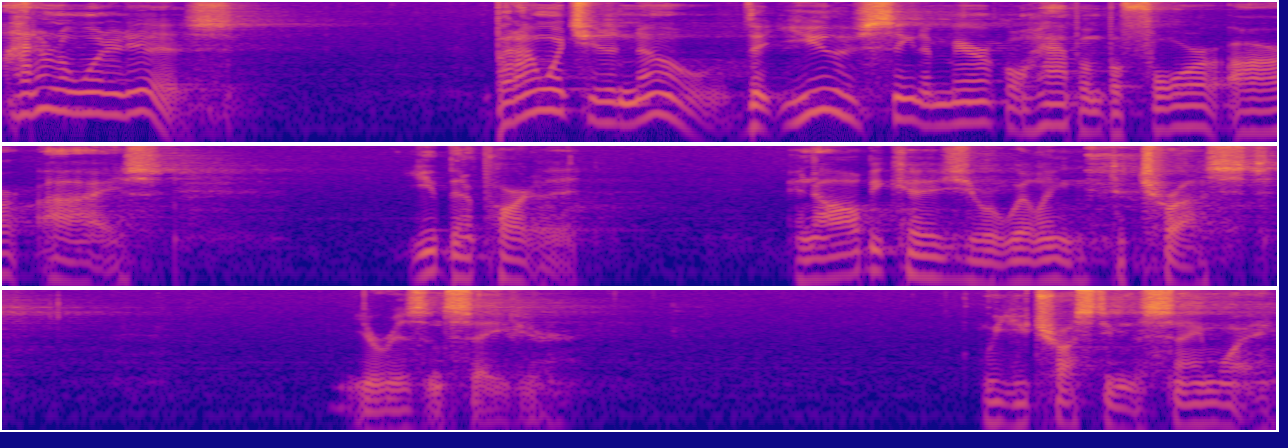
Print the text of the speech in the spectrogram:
I don't know what it is. But I want you to know that you have seen a miracle happen before our eyes. You've been a part of it. And all because you were willing to trust your risen Savior. Will you trust Him the same way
